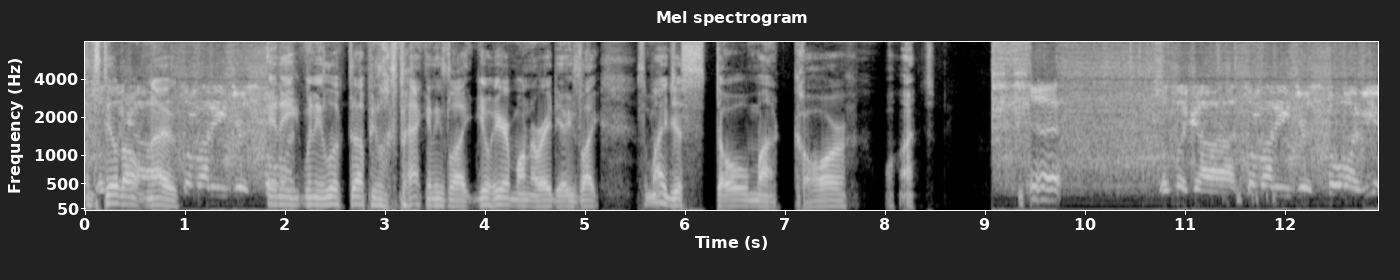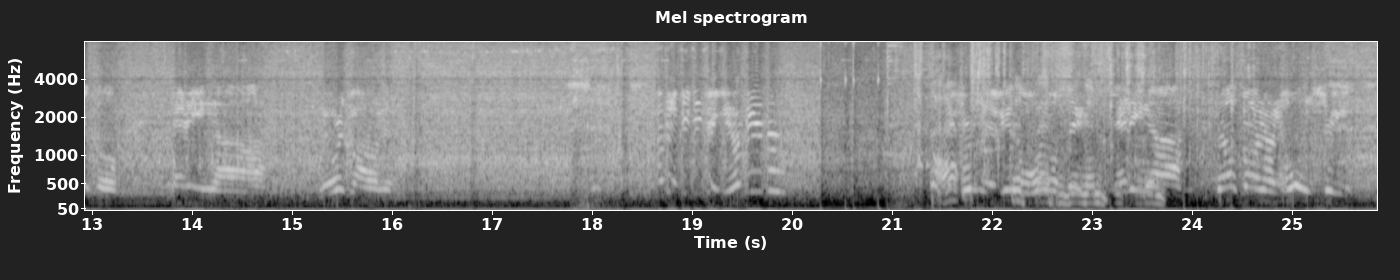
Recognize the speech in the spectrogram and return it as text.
and still don't know. And he, when he looked up, he looks back and he's like, you'll hear him on the radio. He's like, somebody just stole my car. Watch. looks like uh, somebody just stole my vehicle heading uh, northbound. Okay, this is a your vehicle? Improving the vehicle Dispatch is in 106 heading uh, southbound on Holden Street.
